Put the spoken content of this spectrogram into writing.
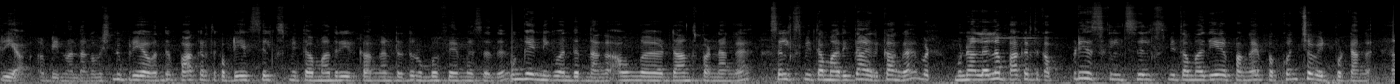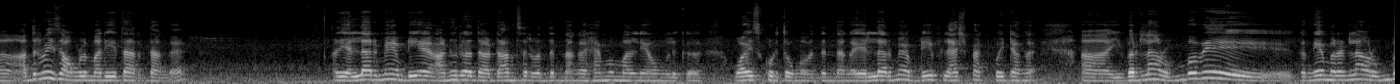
பிரியா அப்படின்னு வந்தாங்க. விஷ்ணு பிரியா வந்து பார்க்குறதுக்கு அப்படியே சில்க் ஸ்மிதா மாதிரி இருக்காங்கன்றது ரொம்ப ஃபேமஸ் அது. அவங்க இன்னைக்கு வந்திருந்தாங்க. அவங்க டான்ஸ் பண்ணாங்க. சில்க் ஸ்மிதா மாதிரி தான் இருக்காங்க. பட் முன்னாலெல்லாம் பார்க்குறதுக்கு அப்படியே சில்க் சில்க் ஸ்மிதா மாதிரியே இருப்பாங்க. இப்போ கொஞ்சம் வெயிட் போட்டாங்க. அதர்வைஸ் அவங்கள மாதிரியே தான் இருந்தாங்க. அது எல்லாருமே அப்படியே அனுராதா டான்சர் வந்திருந்தாங்க ஹேமமாலினி அவங்களுக்கு வாய்ஸ் கொடுத்தவங்க வந்திருந்தாங்க எல்லாருமே அப்படியே ஃப்ளாஷ்பேக் போயிட்டாங்க. இவரெலாம் ரொம்பவே ரொம்பவே கங்கைமரன்லாம் ரொம்ப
